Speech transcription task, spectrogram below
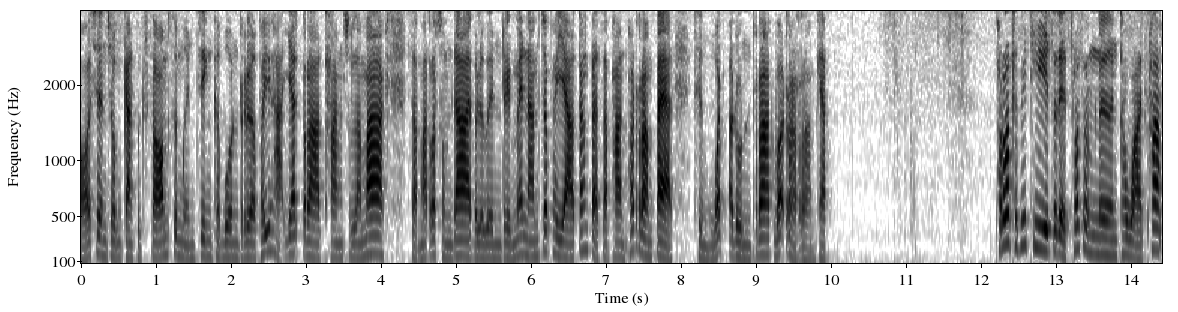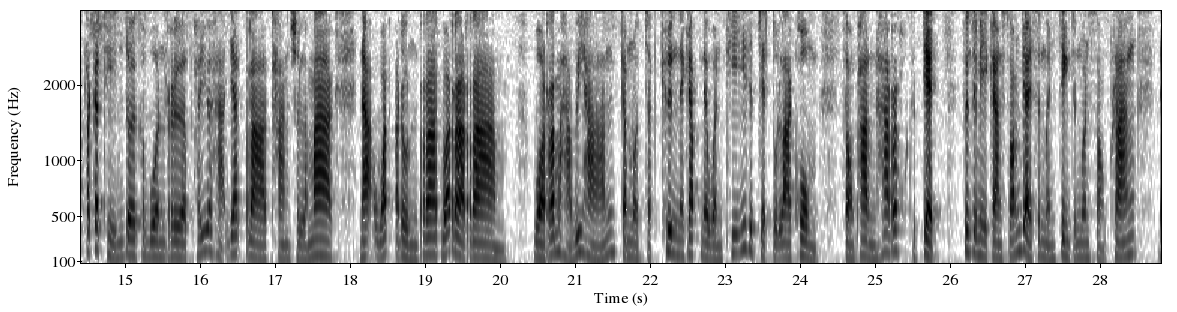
ขอเชิญชมการฝึกซ้อมเสมือนจริงขบวนเรือพยุหยาตราทางชลมาก สามารถรับชมได้บริเวณริมแม่น้ำเจ้าพยาตั้งแต่สะพานพระราม 8 ถึงวัดอรุณราชวรารามครับ พระราชพิธีเสด็จพระดำเนินถวายผ้าพระกฐิน โดยขบวนเรือพยุหยาตราทางชลมาก ณวัดอรุณราชวราราม วรมหาวิหารกำหนดจัดขึ้นนะครับในวันที่ 27 ตุลาคม 2567 ซึ่งจะมีการซ้อมใหญ่เสมือนจริงจำนวน 2 ครั้ง ใน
